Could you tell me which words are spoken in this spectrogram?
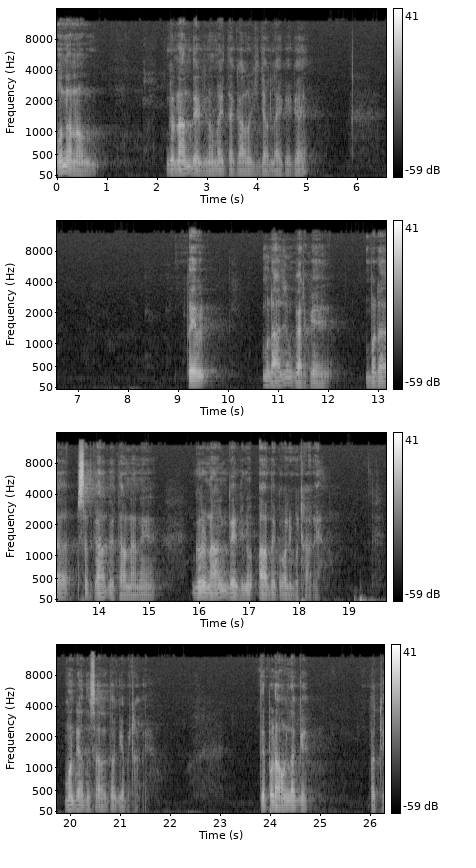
ਉਹਨਾਂ ਨੂੰ ਗੁਰੂ ਨਾਨਕ ਦੇਵ ਜੀ ਨੂੰ ਮਹਿਤਾ ਕਾਲਜ ਜਦ ਲੈ ਕੇ ਗਏ। ਤੇ ਮੁਲਾਜ਼ਮ ਕਰਕੇ ਬੜਾ ਸਤਿਕਾਰ ਦਿੱਤਾ ਉਹਨਾਂ ਨੇ। ਗੁਰੂ ਨਾਨਕ ਦੇਵ ਜੀ ਨੂੰ ਆਪਦੇ ਕੋਲ ਹੀ ਬਿਠਾ ਲਿਆ। ਮੁੰਡਿਆਂ ਦੇ ਸਾਰੇ ਤੋਂ ਅੱਗੇ ਬਿਠਾ ਲਿਆ। ਤੇ ਪੜਾਉਣ ਲੱਗੇ ਪੱਟੀ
